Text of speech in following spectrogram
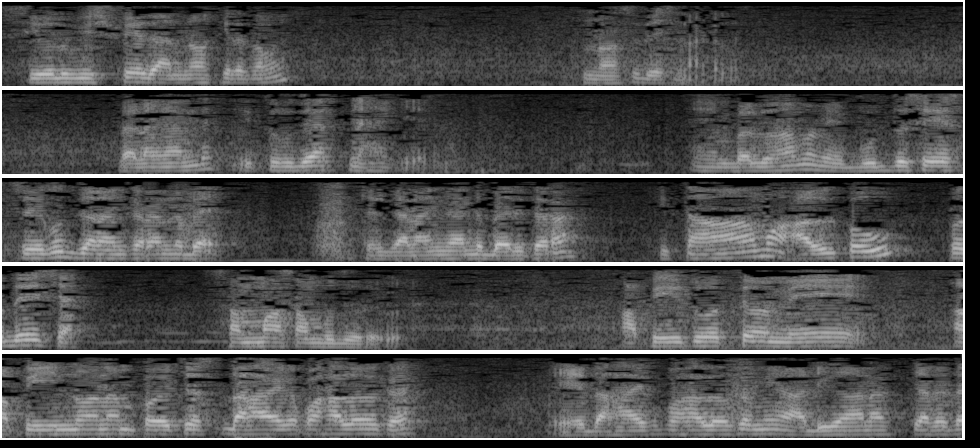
සියලු විශ්වය දන්නවා කියලා තමයි උන්වහන්සේ දේශනා කළේ. දැනගන්න ඉතුරු දෙයක් නැහැ කියලා. එහෙන් බලුවාම මේ බුද්ධ ශේෂ්ත්‍රයකුත් ගණන් කරන්න බෑ. ඒක ගණන් ගන්න බැරි තරම් ඊටාම අල්ප වූ ප්‍රදේශයක් සම්මා සම්බුදුරෙකුට. අපි හිතුවොත් මේ අපි ඉන්නවා නම් පර්චස් 10ක 15ක ඒ 10ක 15ක මේ අඩි ගාණක් යටට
